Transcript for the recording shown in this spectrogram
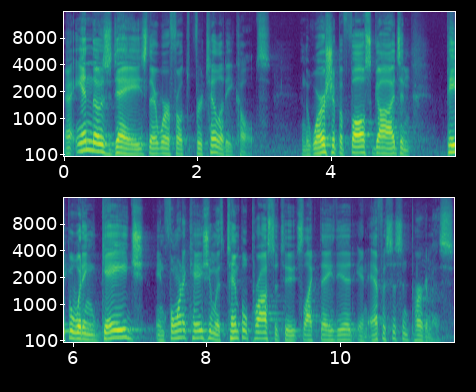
Now, in those days, there were fertility cults and the worship of false gods, and people would engage in fornication with temple prostitutes like they did in Ephesus and Pergamos.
